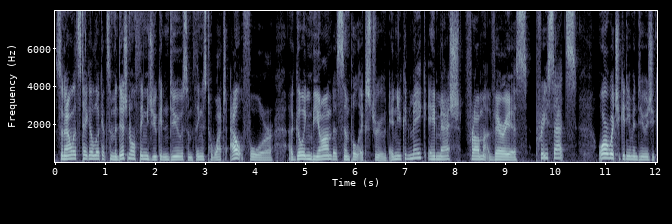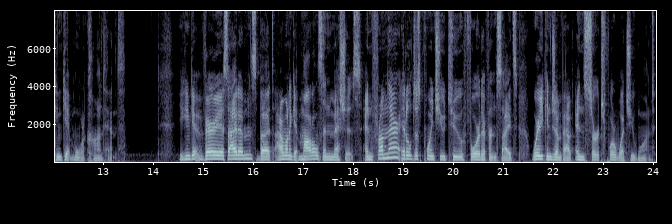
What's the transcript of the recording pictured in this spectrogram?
So now let's take a look at some additional things you can do, some things to watch out for uh, going beyond a simple extrude. And you can make a mesh from various presets, or what you could even do is you can get more content. You can get various items, but I want to get models and meshes. And from there, it'll just point you to four different sites where you can jump out and search for what you want.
